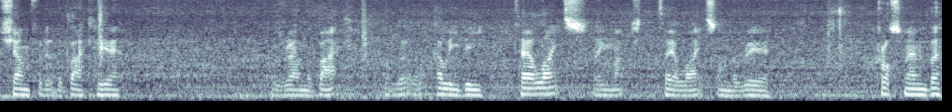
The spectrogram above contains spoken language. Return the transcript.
Chamfered at the back here. Goes around the back. Got little LED tail lights. They match the tail lights on the rear cross member.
